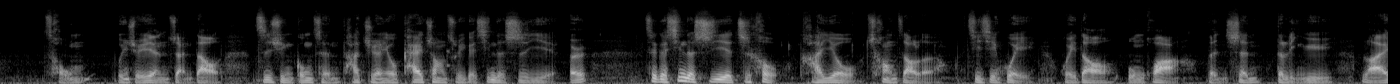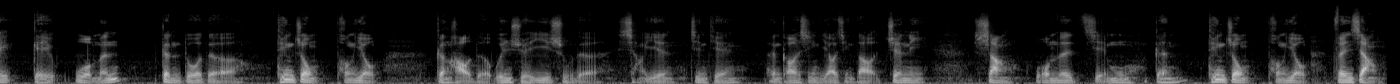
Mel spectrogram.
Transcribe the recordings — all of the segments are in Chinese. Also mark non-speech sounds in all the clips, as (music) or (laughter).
从文学院转到资讯工程，他居然又开创出一个新的事业。而这个新的事业之后，他又创造了基金会，回到文化本身的领域，来给我们更多的听众朋友更好的文学艺术的饗宴。今天很高兴邀请到 Jenny 上我们的节目，跟听众朋友分享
